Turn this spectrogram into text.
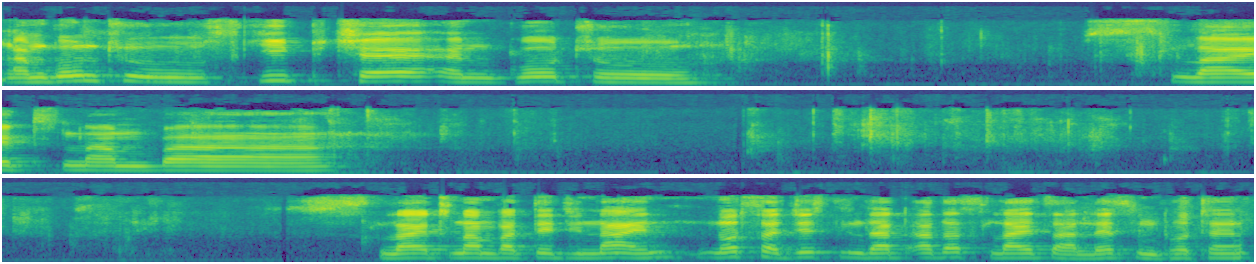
I'm going to skip chair and go to slide number slide number 39 not suggesting that other slides are less important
